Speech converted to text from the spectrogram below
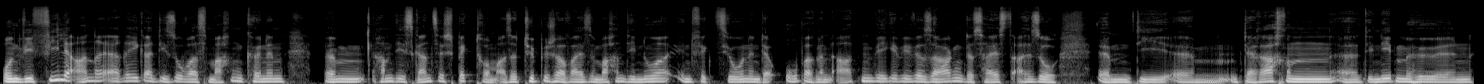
Und wie viele andere Erreger, die sowas machen können, ähm, haben die das ganze Spektrum. Also typischerweise machen die nur Infektionen der oberen Atemwege, wie wir sagen. Das heißt also ähm, die, ähm, der Rachen, äh, die Nebenhöhlen,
